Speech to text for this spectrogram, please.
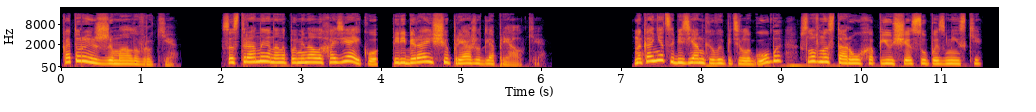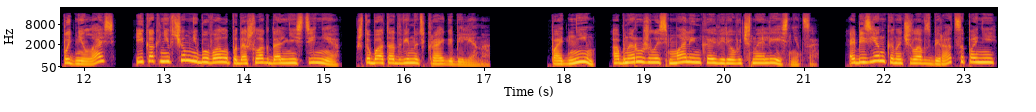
которые сжимала в руке. Со стороны она напоминала хозяйку, перебирающую пряжу для прялки. Наконец обезьянка выпятила губы, словно старуха, пьющая суп из миски, поднялась и, как ни в чем не бывало, подошла к дальней стене, чтобы отодвинуть край гобелена. Под ним обнаружилась маленькая веревочная лестница, Обезьянка начала взбираться по ней,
